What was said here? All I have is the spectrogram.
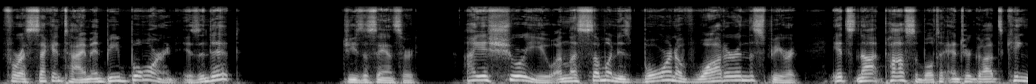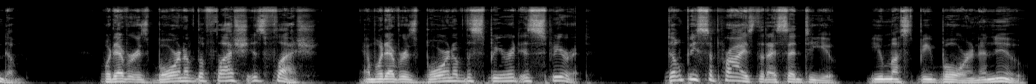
for a second time and be born, isn't it? Jesus answered, I assure you, unless someone is born of water and the Spirit, it's not possible to enter God's kingdom. Whatever is born of the flesh is flesh, and whatever is born of the Spirit is spirit. Don't be surprised that I said to you, You must be born anew.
